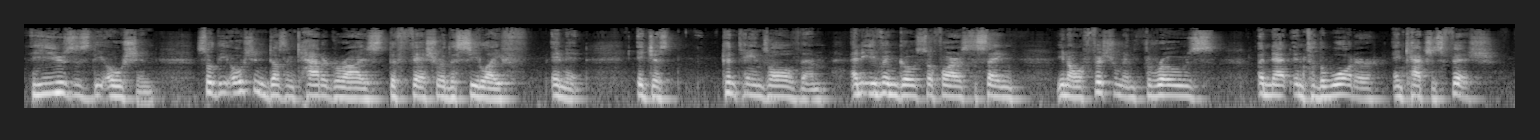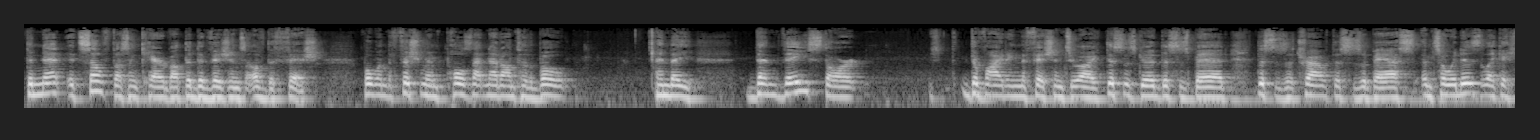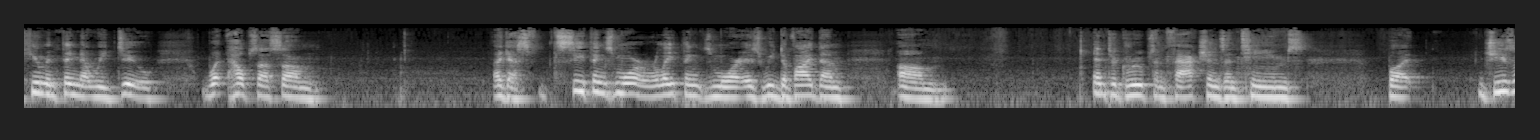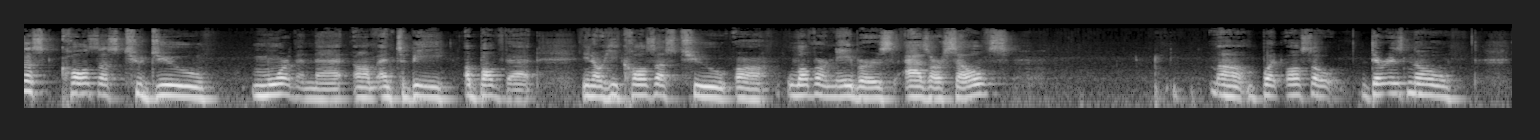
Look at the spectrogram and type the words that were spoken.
he uses the ocean. So the ocean doesn't categorize the fish or the sea life in it. It just contains all of them, and even goes so far as to saying, you know, a fisherman throws a net into the water and catches fish. The net itself doesn't care about the divisions of the fish. But when the fisherman pulls that net onto the boat and they then they start dividing the fish into like this is good, this is bad, this is a trout, this is a bass. And so it is like a human thing that we do. What helps us um I guess see things more, relate things more is we divide them um into groups and factions and teams, but Jesus calls us to do more than that um, and to be above that. You know, he calls us to uh, love our neighbors as ourselves, uh, but also there is no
